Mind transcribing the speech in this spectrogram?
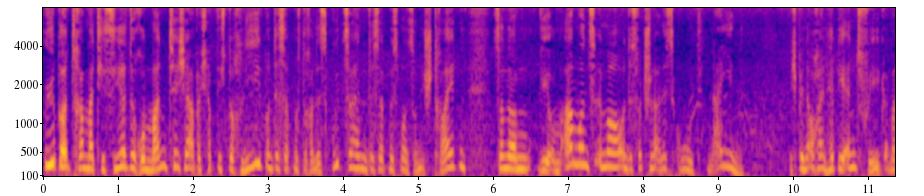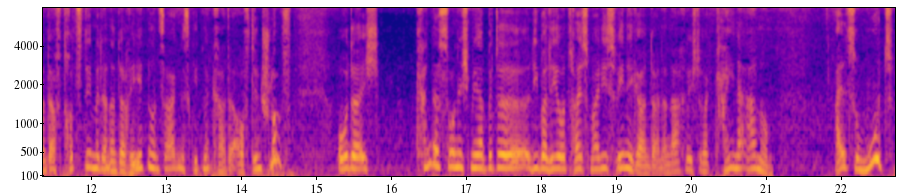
überdramatisierte, romantische, aber ich habe dich doch lieb und deshalb muss doch alles gut sein und deshalb müssen wir uns doch nicht streiten, sondern wir umarmen uns immer und es wird schon alles gut. Nein, ich bin auch ein Happy End Freak, aber man darf trotzdem miteinander reden und sagen, es geht mir gerade auf den Schlumpf. Oder ich kann das so nicht mehr, bitte, lieber Leo, drei Smileys weniger in deiner Nachricht oder keine Ahnung. Also Mut,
